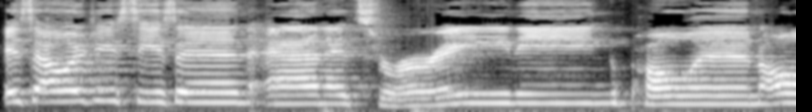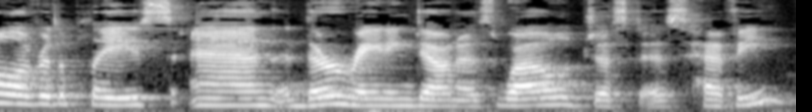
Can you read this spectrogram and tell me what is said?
it's allergy season and it's raining pollen all over the place and they're raining down as well, just as heavy.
